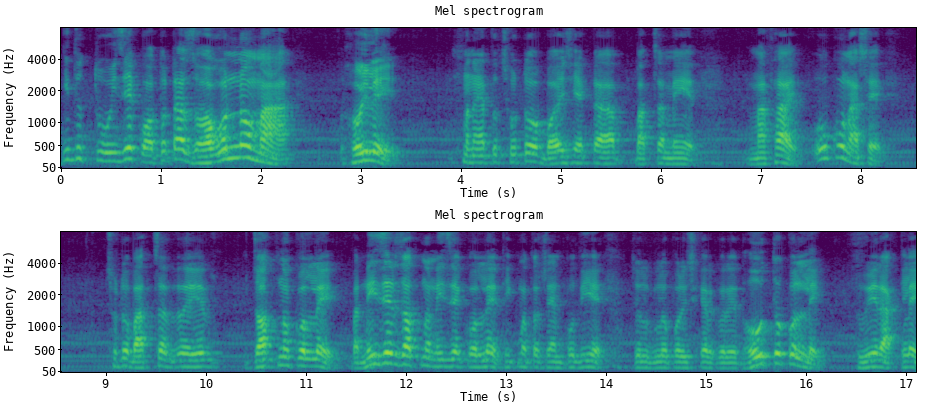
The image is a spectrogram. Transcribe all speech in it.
কিন্তু তুই যে কতটা জঘন্য মা হইলে মানে এত ছোট বয়সী একটা বাচ্চা মেয়ের মাথায় ও কোন আসে, ছোট বাচ্চাদের যত্ন করলে বা নিজের যত্ন নিজে করলে, ঠিকমতো শ্যাম্পু দিয়ে চুলগুলো পরিষ্কার করে ধৌত করলে, ধুয়ে রাখলে,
